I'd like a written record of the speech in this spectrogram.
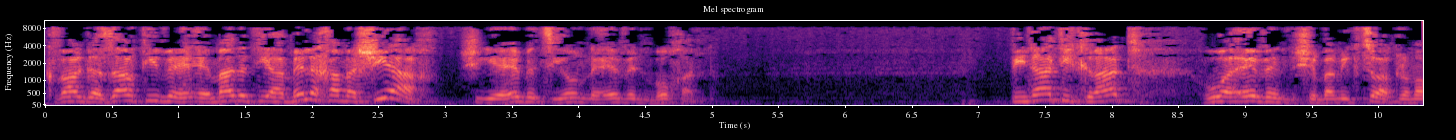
כבר גזרתי והעמדתי המלך המשיח שיהיה בציון לאבן בוחן. פינה תקרת הוא האבן שבמקצוע, כלומר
